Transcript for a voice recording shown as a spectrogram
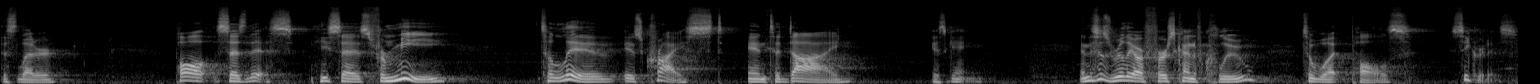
this letter, Paul says this He says, For me, to live is Christ, and to die is gain. And this is really our first kind of clue to what Paul's secret is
